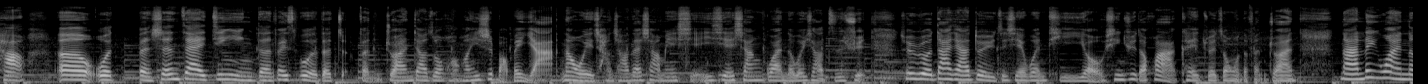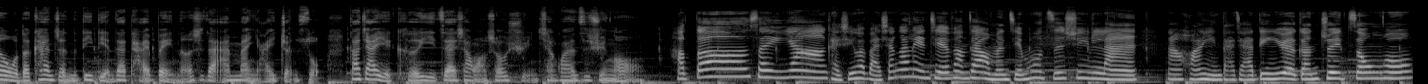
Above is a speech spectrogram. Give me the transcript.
好，呃，我本身在经营的 Facebook 的粉砖叫做“黄黄医师宝贝牙”，那我也常常在上面写一些相关的微笑资讯。所以，如果大家对于这些问题有兴趣的话，可以追踪我的粉砖。那另外呢，我的看诊的地点在台北呢，是在安曼牙医诊所，大家也可以在上网搜寻相关的资讯哦。好的，所以一样，凯西会把相关链接放在我们节目资讯栏，那欢迎大家订阅跟追踪哦。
